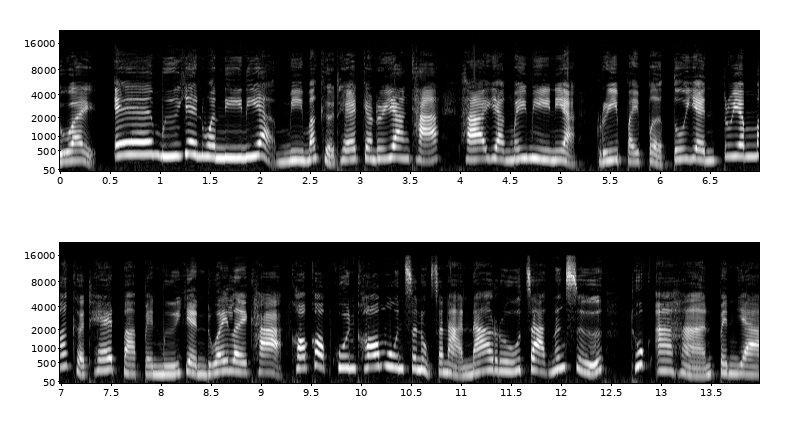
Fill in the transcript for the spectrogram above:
ด้วย เอ๊ะมื้อเย็นวันนี้เนี่ยมีมะเขือเทศกันหรือยังคะ ถ้ายังไม่มีเนี่ยรีบไปเปิดตู้เย็นเตรียมมะเขือเทศมาเป็นมื้อเย็นด้วยเลยค่ะ ขอขอบคุณข้อมูลสนุกสนานน่ารู้จากหนังสือทุกอาหารเป็นยา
